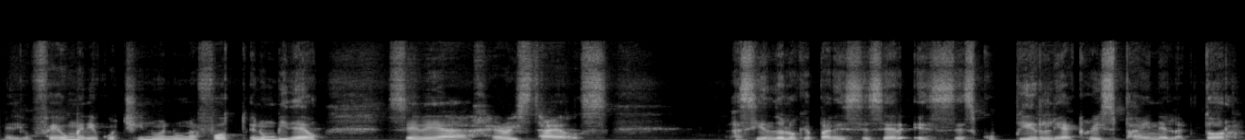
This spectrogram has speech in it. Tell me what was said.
medio feo, medio cochino en una foto, en un video se ve a Harry Styles haciendo lo que parece ser es escupirle a Chris Pine, el actor,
